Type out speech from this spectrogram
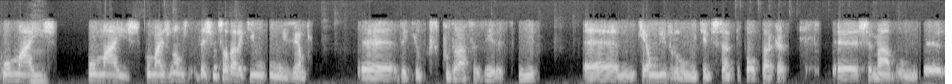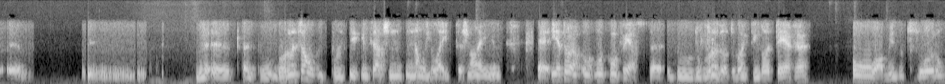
com mais com mais, com mais nomes. Deixe-me só dar aqui um, um exemplo uh, daquilo que se poderá fazer a seguir, uh, que é um livro muito interessante de Paul Tucker, uh, chamado portanto, Governação por entidades não eleitas, não é? E então uma conversa do, do governador do Banco de Inglaterra com o homem do Tesouro,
